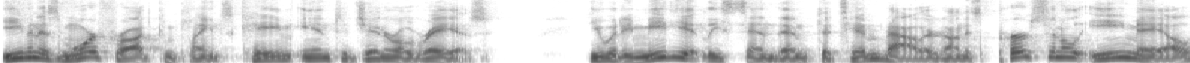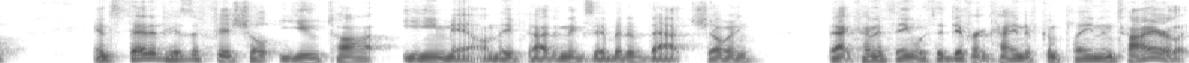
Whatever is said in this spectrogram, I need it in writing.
Even as more fraud complaints came in to General Reyes, he would immediately send them to Tim Ballard on his personal email instead of his official Utah email. And they've got an exhibit of that showing that kind of thing with a different kind of complaint entirely.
